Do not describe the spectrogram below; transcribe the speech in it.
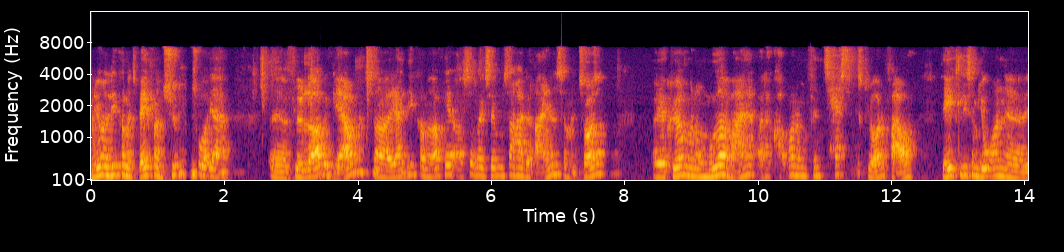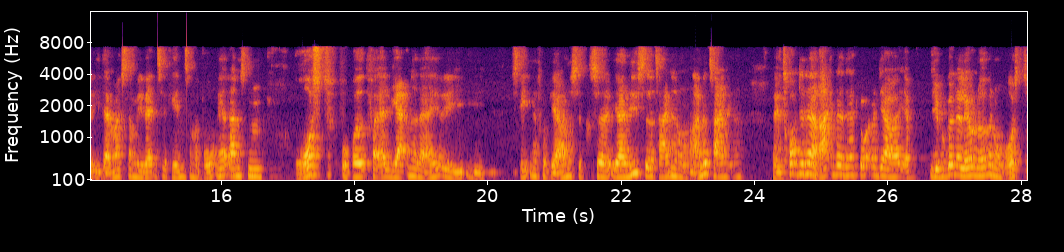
Nu er jeg lige kommet tilbage fra en cykeltur. Jeg øh, flyttet op i bjergene, så jeg er lige kommet op her, og så for eksempel så har det regnet som en tosser og jeg kører på nogle mudrede veje, og der kommer nogle fantastisk flotte farver. Det er ikke ligesom jorden øh, i Danmark, som vi er vant til at kende, som er brun. Her der er en sådan rust rød for alt jernet, der er i, i, stenene fra bjergene, så, så jeg har lige siddet og tegnet nogle andre tegninger. Jeg tror, det der regn der, det har gjort, at jeg, jeg, jeg er begyndt at lave noget med nogle rust,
